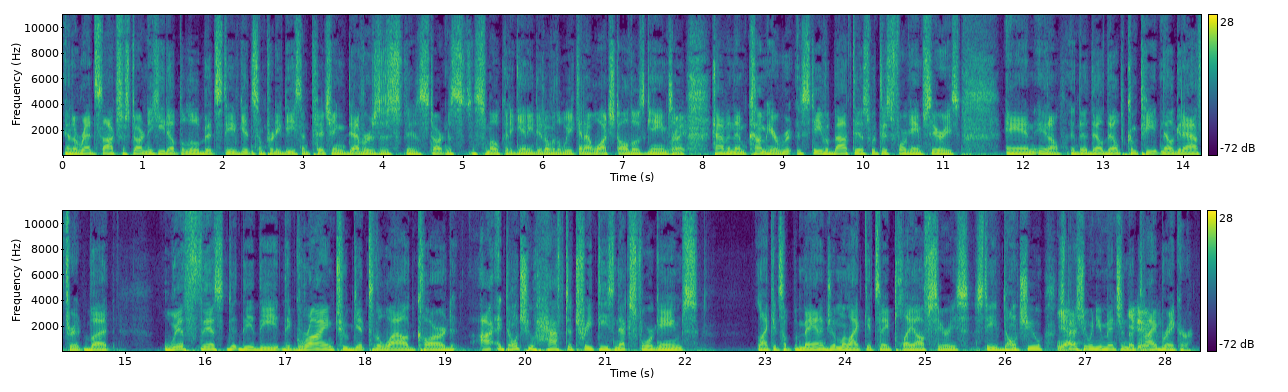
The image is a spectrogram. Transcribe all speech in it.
And the Red Sox are starting to heat up a little bit, Steve, getting some pretty decent pitching. Devers is, is starting to smoke it again. He did over the weekend. I watched all those games Right. and having them come here. Steve, about this with this four game series, and, you know, they'll, they'll compete and they'll get after it. But with this, the, the, the grind to get to the wild card, I, don't you have to treat these next four games like it's a manage them like it's a playoff series, Steve? Don't you? Yeah. Especially when you mentioned the tiebreaker.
